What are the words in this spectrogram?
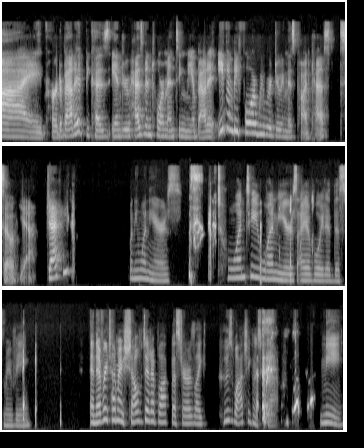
I've heard about it because Andrew has been tormenting me about it even before we were doing this podcast. So yeah. Jackie? 21 years. 21 years I avoided this movie. And every time I shelved it at Blockbuster, I was like, who's watching this crap? me.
